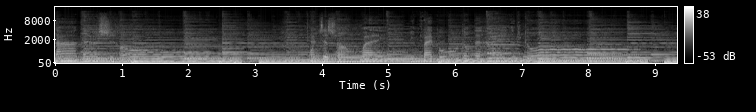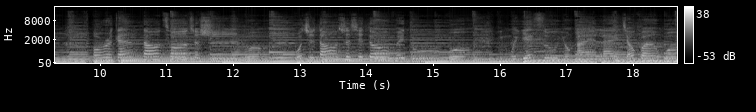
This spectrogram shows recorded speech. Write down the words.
大的时候，看着窗外，明白不懂的还很多。偶尔感到挫折、失落，我知道这些都会度过，因为耶稣用爱来浇灌我，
